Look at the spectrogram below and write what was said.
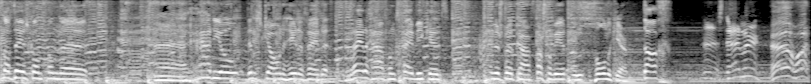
vanaf deze kant van de eh, radio wens ik jou een hele fijne vrijdagavond, fijn weekend. En we spreken elkaar vast wel weer een volgende keer. Dag! Uh, Stadler? Yeah, what?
